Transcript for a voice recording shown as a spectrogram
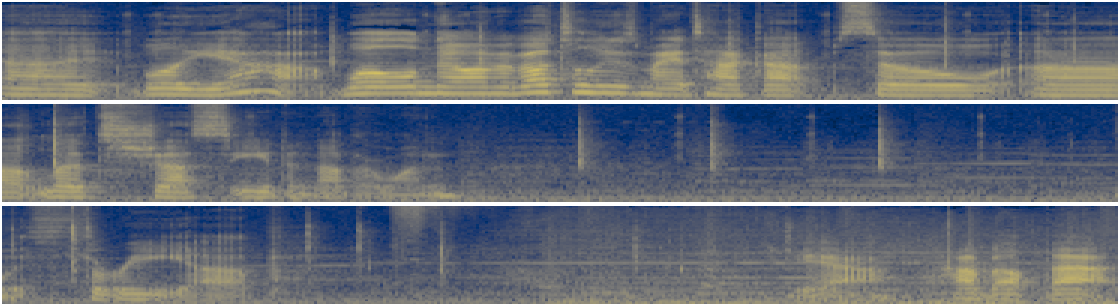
uh, well, yeah. Well, no, I'm about to lose my attack up, so uh, let's just eat another one. With three up. Yeah, how about that?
